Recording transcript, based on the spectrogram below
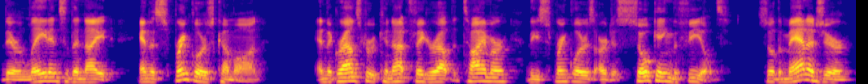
They're late into the night, and the sprinklers come on, and the grounds crew cannot figure out the timer. These sprinklers are just soaking the field. So the manager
